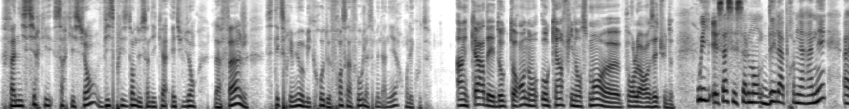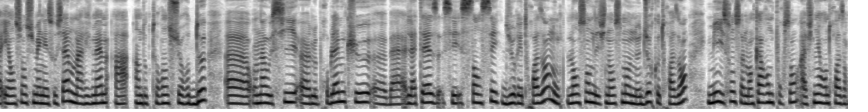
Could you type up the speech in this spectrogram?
Fanny Sarkissian, vice-présidente du syndicat étudiant Lafage, s'est exprimée au micro de France Info la semaine dernière. On l'écoute un quart des doctorants n'ont aucun financement euh, pour leurs études. Oui, et ça c'est seulement dès la première année. Euh, et en sciences humaines et sociales, on arrive même à un doctorant sur deux. Euh, on a aussi le problème que bah, la thèse, c'est censé durer trois ans. Donc l'ensemble des financements ne dure que trois ans, mais ils sont seulement 40% à finir en trois ans.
